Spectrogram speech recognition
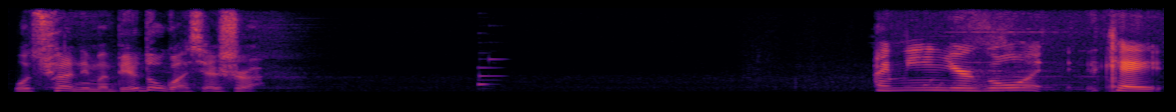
我劝你们别多管闲事。 I mean, you're going. Okay,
